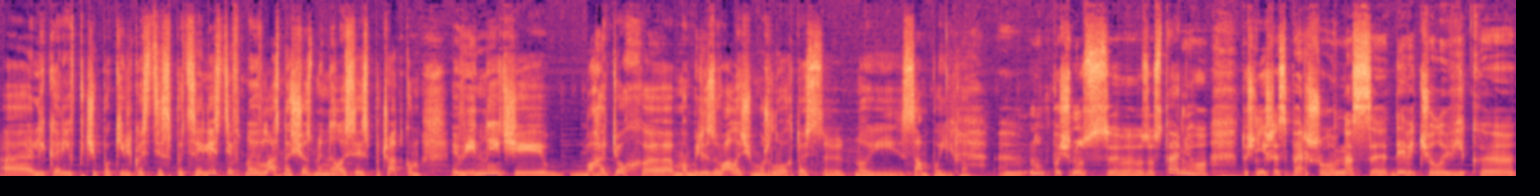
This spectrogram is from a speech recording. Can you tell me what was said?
е, лікарів чи по кількості спеціалістів? Ну і власне, що змінилося із початком війни? Чи багатьох е, мобілізували, чи можливо хтось ну і сам поїхав? Ну, почну з, з останнього, точніше, з першого. В нас 9 чоловік, е,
